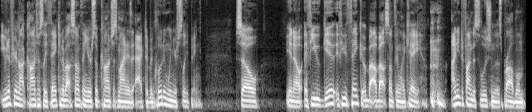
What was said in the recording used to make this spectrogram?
Even if you're not consciously thinking about something, your subconscious mind is active, including when you're sleeping. So, you know, if you give, if you think about, about something like, hey, I need to find a solution to this problem,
